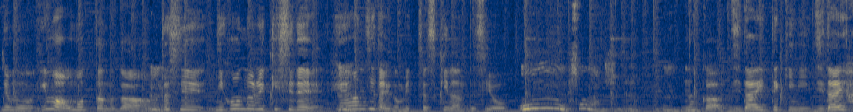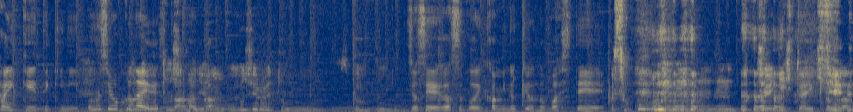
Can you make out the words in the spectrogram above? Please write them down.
でも今思ったのが、うん私日本の歴史で平安時代がめっちゃ好きなんですよ。おお、そうなんですね。うなんか時代的に時代背景的に面白くないですか？なんかうん面白いと思います。うんうん。女性がすごい髪の毛を伸ばして。そこ、うんうんうん、十二人来てとか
